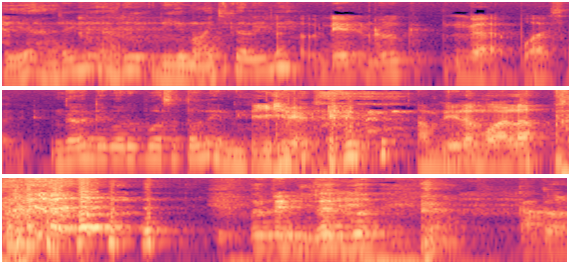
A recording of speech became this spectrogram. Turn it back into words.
iya hari ini hari diem aja kali ini Dia dulu nggak puasa dia. enggak dia baru puasa tahun ini Iya. Alhamdulillah mualaf. Gue pengen bilang gue kagak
